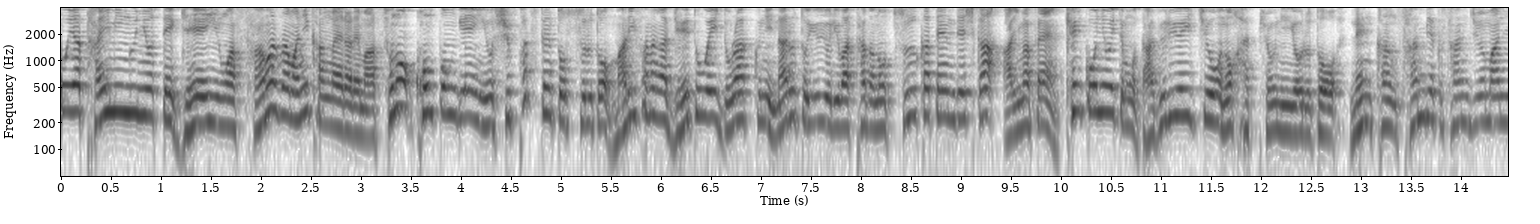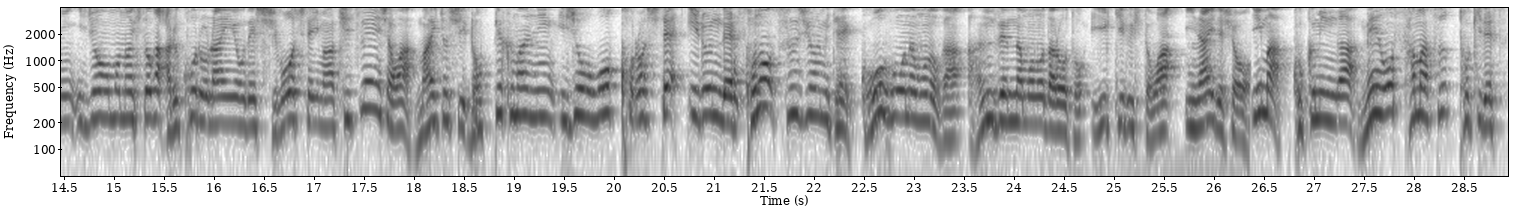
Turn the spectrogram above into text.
境やタイミングによって原因は様々に考えられます。その根本原因を出発点とすると、マリファナがゲートウェイドラッグになるというよりは、ただの通過点でしかありません。健康においても WHO の発表によると、年間330万人以上もの人がアルコール乱用で死亡しています。喫煙者は毎年600万人以上を殺しているんです。この数字を見て合法なものが安全なものだろうと言い切る人はいないでしょう。今、国民が目を覚ます時です。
